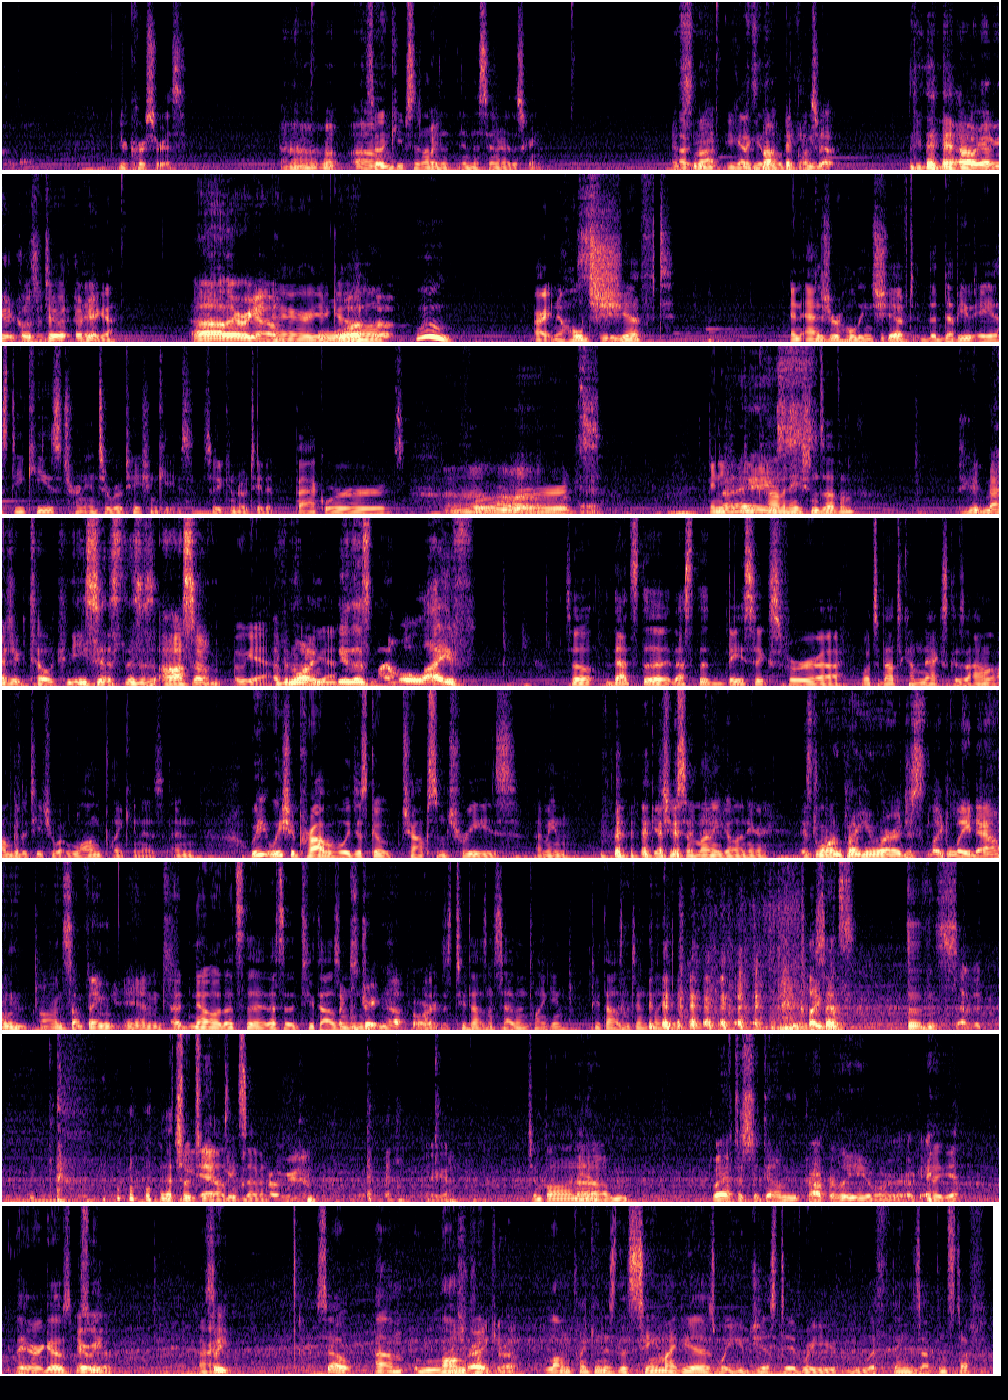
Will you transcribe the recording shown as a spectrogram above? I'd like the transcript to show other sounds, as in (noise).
your cursor is, Oh, so um, it keeps it on the, in the center of the screen. It's oh, you- not. you gotta get a little bit closer. up. You- (laughs) oh, I gotta get closer to it. Okay. There you go. Oh, there we go. There you Whoa. go. Woo! All right, now hold. Shift, and as you're holding Shift, the WASD keys turn into rotation keys, so you can rotate it backwards, Oh, forwards, okay. and you can do combinations of them. Dude, magic telekinesis. This is awesome. Oh yeah, I've been wanting Oh, yeah. to do this my whole life. So that's the that's the basics for uh, what's about to come next. Because I'm, I'm going to teach you what long planking is, and we we should probably just go chop some trees. I mean, get you some (laughs) money going here. Is long planking where I just like lay down on something and Uh, no, that's the that's the 2000 like straighten up, or It's 2007 planking, 2010 planking. (laughs) like that's 2007. (laughs) that's so 2007. program. There you go. Jump on in. Um, do I have to sit down properly, or Uh, okay? yeah, there it goes. There Sweet. we go. All right. Sweet. So, um, long ride, planking. Long planking is the same idea as what you just did, where you, you lift things up and stuff.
